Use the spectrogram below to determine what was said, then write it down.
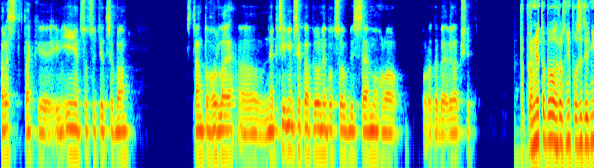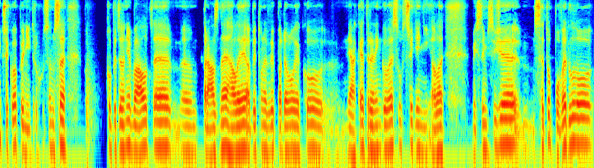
prst, tak i něco, co tě třeba stran tohohle uh, nepříjemně překvapilo, nebo co by se mohlo podle tebe vylepšit? Pro mě to bylo hrozně pozitivní překvapení. Trochu jsem se pochopitelně bál té eh, prázdné haly, aby to nevypadalo jako nějaké tréninkové soustředění, ale myslím si, že se to povedlo.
